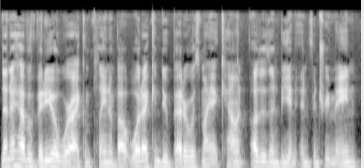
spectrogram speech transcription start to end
Then I have a video where I complain about what I can do better with my account other than be an infantry main,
